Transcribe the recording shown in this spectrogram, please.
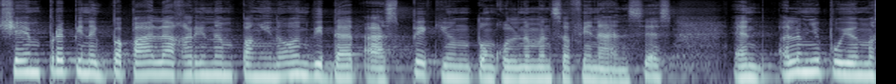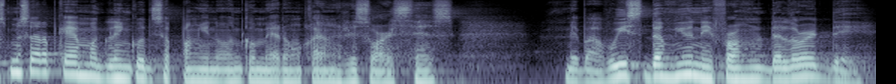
syempre, pinagpapala ka rin ng Panginoon with that aspect, yung tungkol naman sa finances. And alam niyo po yun, mas masarap kaya maglingkod sa Panginoon kung meron kang resources. Di ba? Wisdom yun eh, from the Lord eh.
